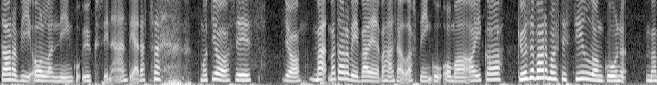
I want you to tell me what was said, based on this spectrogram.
tarvii olla niin kuin yksinään, tiedät sä? Mut joo, siis joo, mä, mä tarviin välillä vähän sellaista niin kuin omaa aikaa. Kyllä se varmasti silloin, kun mä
